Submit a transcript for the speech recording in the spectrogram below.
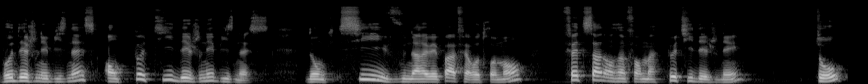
vos déjeuners business en petits déjeuners business. Donc, si vous n'arrivez pas à faire autrement, faites ça dans un format petit déjeuner, tôt.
